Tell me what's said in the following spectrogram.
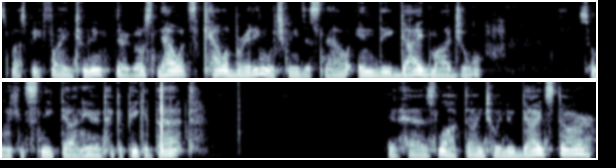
This must be fine tuning. There it goes. Now it's calibrating, which means it's now in the guide module. So we can sneak down here and take a peek at that. It has locked onto a new guide star.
